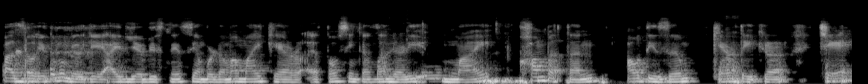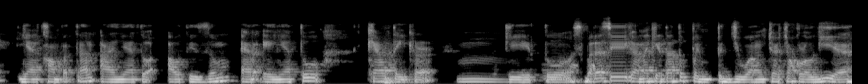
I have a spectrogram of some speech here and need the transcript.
puzzle itu memiliki idea bisnis yang bernama My Care atau singkatan My dari My Competent Autism Caretaker. C-nya competent, A-nya tuh autism, R-E-nya tuh caretaker Hmm. gitu. Sebenarnya sih karena kita tuh pen- pejuang cocok logi ya.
